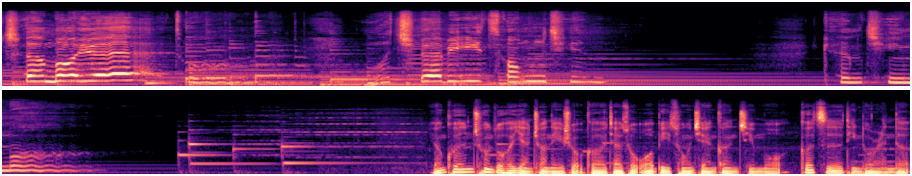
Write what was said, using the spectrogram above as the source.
折磨越多，我却比从前更寂寞。杨坤创作和演唱的一首歌叫做《我比从前更寂寞》，歌词挺动人的。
